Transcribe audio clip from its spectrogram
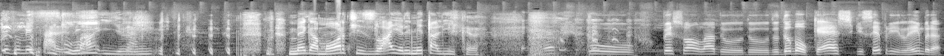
teve o Metallica. Slayer. Mega Morte, Slayer e Metallica. o pessoal lá do, do, do Doublecast, que sempre lembra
